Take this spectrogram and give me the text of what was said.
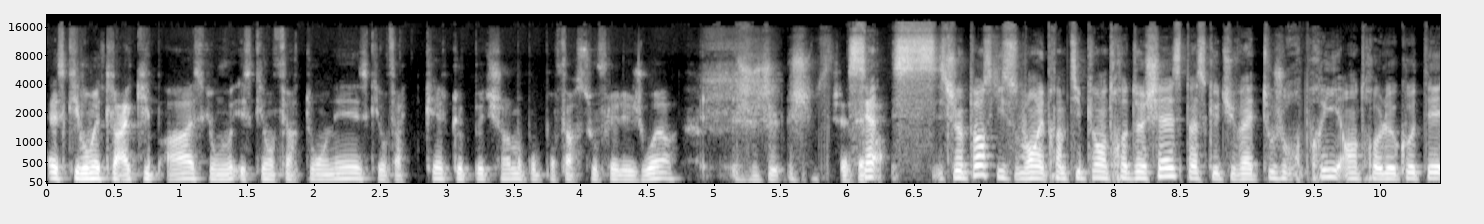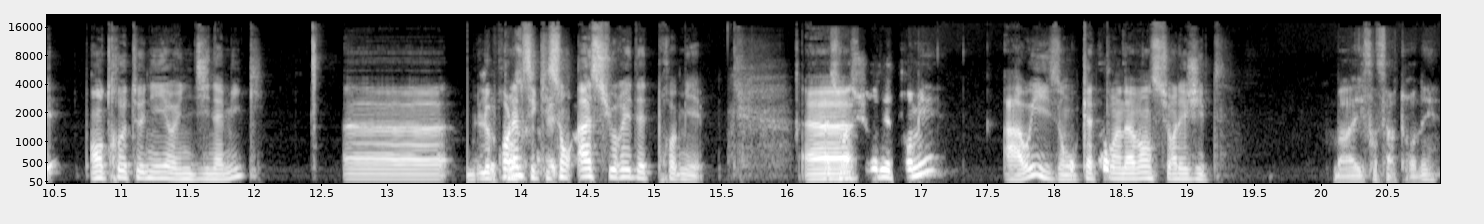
est-ce qu'ils vont mettre leur équipe A? Est-ce qu'ils vont, est vont, faire tourner? Est-ce qu'ils vont faire quelques petits changements pour, pour faire souffler les joueurs? Je, je, pense qu'ils vont être un petit peu entre deux chaises parce que tu vas être toujours pris entre le côté entretenir une dynamique. Euh, le problème, c'est qu'ils sont assurés d'être premiers. Euh, ils sont assurés d'être premiers? Ah oui, ils ont 4 points d'avance sur l'Egypte. Bah, il faut faire tourner.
